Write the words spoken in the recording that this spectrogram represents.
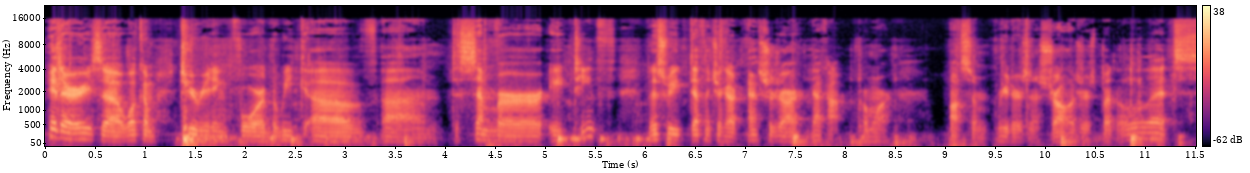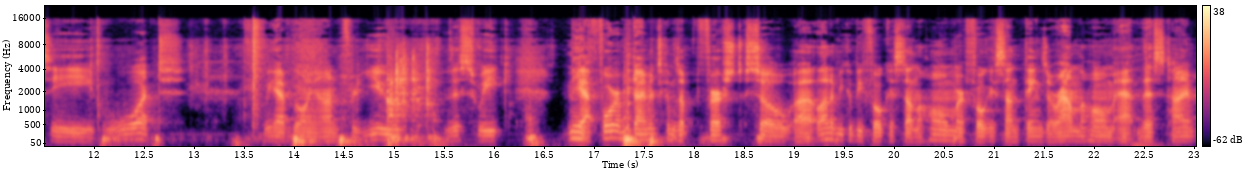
Hey there, Aries. Uh, welcome to reading for the week of um, December 18th. This week, definitely check out astrojar.com for more awesome readers and astrologers. But let's see what we have going on for you this week. Yeah, Four of Diamonds comes up first, so uh, a lot of you could be focused on the home or focused on things around the home at this time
